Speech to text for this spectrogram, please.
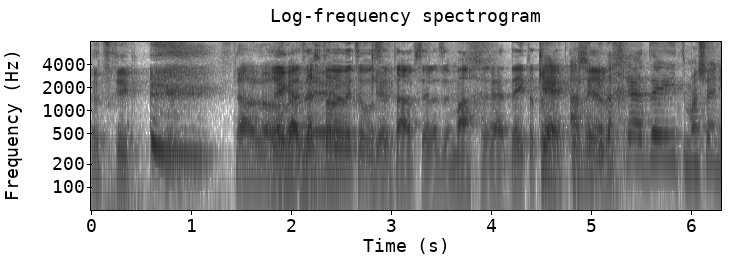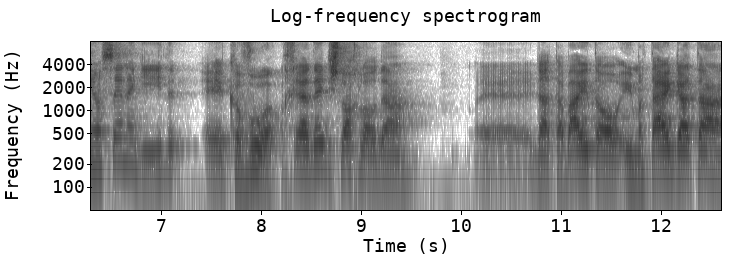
מצחיק. סתם, לא. רגע, אז איך אתה אה, בעצם כן. עושה את ה upsell הזה? מה, אחרי הדייט אתה כן, מתקשר? אז נגיד אחרי הדייט, מה שאני עושה נגיד, אה, קבוע, אחרי הדייט לשלוח לה הודעה. אה, הגעת הביתה, או אם אתה הגעת, אה,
